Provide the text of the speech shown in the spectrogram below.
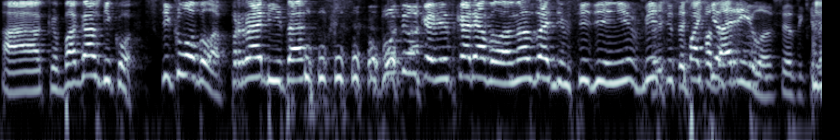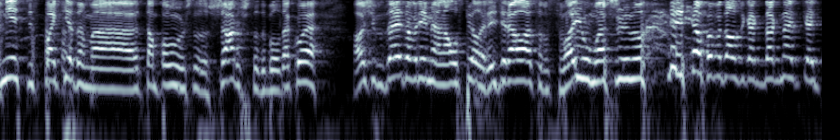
а, к багажнику, стекло было пробито, бутылка вискаря была на заднем сидении вместе с пакетом. подарила все-таки. Вместе с пакетом, а, там, по-моему, что-то, шарф, что-то было такое. А, в общем, за это время она успела резервироваться в свою машину. Я попытался как догнать, сказать,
